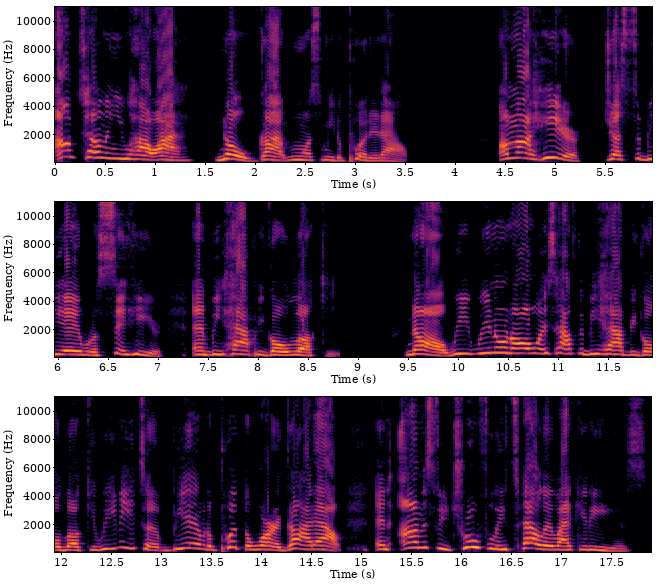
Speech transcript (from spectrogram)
I'm telling you how I know God wants me to put it out. I'm not here just to be able to sit here and be happy go lucky. No, we, we don't always have to be happy go lucky. We need to be able to put the word of God out and honestly, truthfully tell it like it is.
